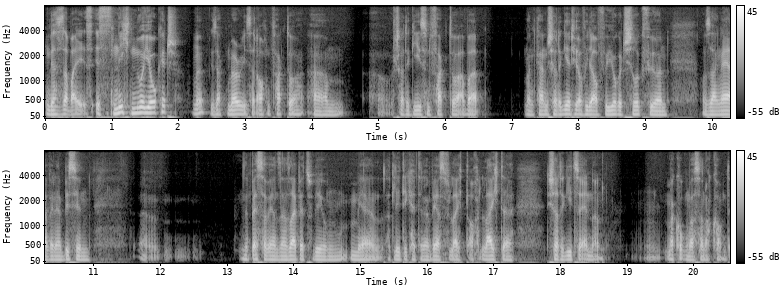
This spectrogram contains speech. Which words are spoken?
das ist aber, es ist nicht nur Jokic. Ne? Wie gesagt, Murray ist halt auch ein Faktor. Ähm, Strategie ist ein Faktor, aber man kann die Strategie natürlich auch wieder auf Jokic zurückführen und sagen, naja, wenn er ein bisschen äh, besser wäre in seiner Seitwärtsbewegung, mehr Athletik hätte, dann wäre es vielleicht auch leichter, die Strategie zu ändern. Mal gucken, was da noch kommt.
